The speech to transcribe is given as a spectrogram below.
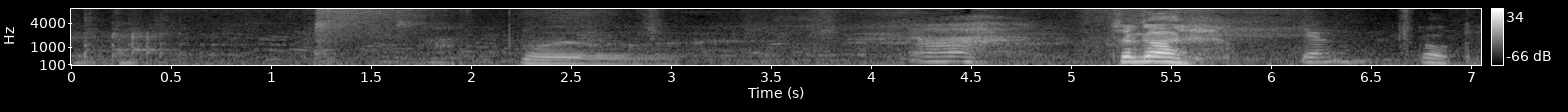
ਦਿੱਤਾ ਓਏ ਚੰਗਾ ਚੰਗਾ ਓਕੇ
